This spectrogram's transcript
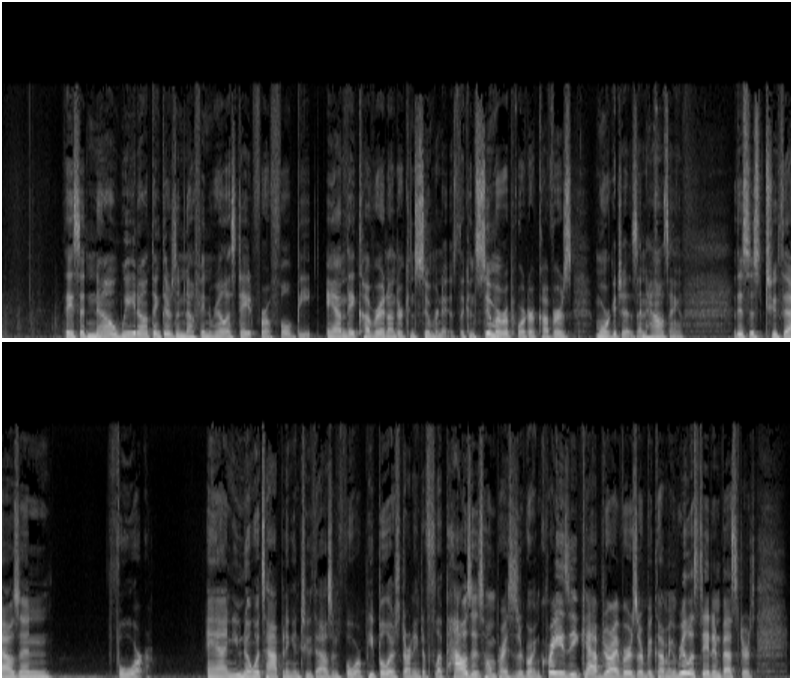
They said, No, we don't think there's enough in real estate for a full beat. And they cover it under consumer news. The consumer reporter covers mortgages and housing. This is 2004 and you know what's happening in 2004. People are starting to flip houses, home prices are going crazy, cab drivers are becoming real estate investors.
